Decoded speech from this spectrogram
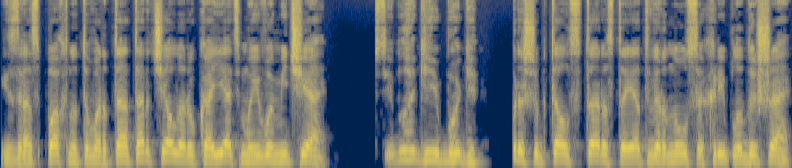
из распахнутого рта торчала рукоять моего меча. Все благие боги!» – прошептал староста и отвернулся, хрипло дыша.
